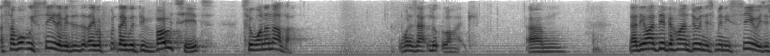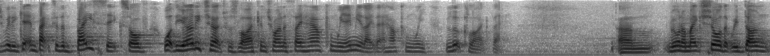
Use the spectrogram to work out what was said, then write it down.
And so what we see there is, is that they were, they were devoted to one another. What does that look like? Um, now, the idea behind doing this mini series is really getting back to the basics of what the early church was like and trying to say, how can we emulate that? How can we look like that? Um, we want to make sure that we don't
